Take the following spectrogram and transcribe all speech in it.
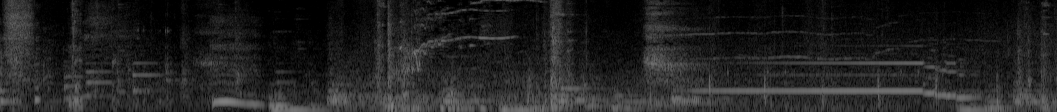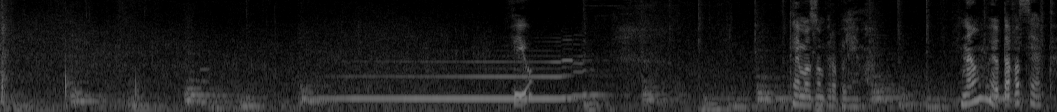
Hum. Temos um problema. Não, eu estava certa.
